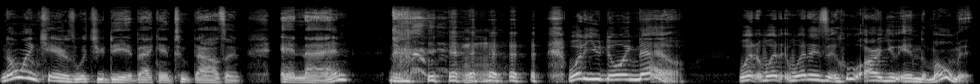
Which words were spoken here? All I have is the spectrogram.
No one cares what you did back in 2009. what are you doing now? What what what is it? Who are you in the moment?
